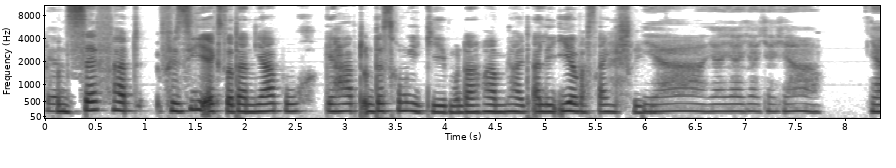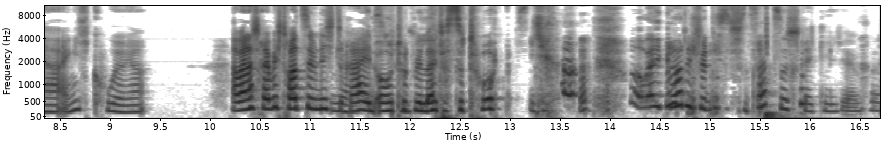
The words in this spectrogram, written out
Ja. Und Seth hat für sie extra dann ein Jahrbuch gehabt und das rumgegeben und dann haben halt alle ihr was reingeschrieben. ja, ja, ja, ja, ja, ja. Ja, eigentlich cool, ja. Aber dann schreibe ich trotzdem nicht Ja, rein, oh, tut mir leid, dass du tot bist. Ja. Oh mein Gott, ich finde diesen Satz so schrecklich einfach.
